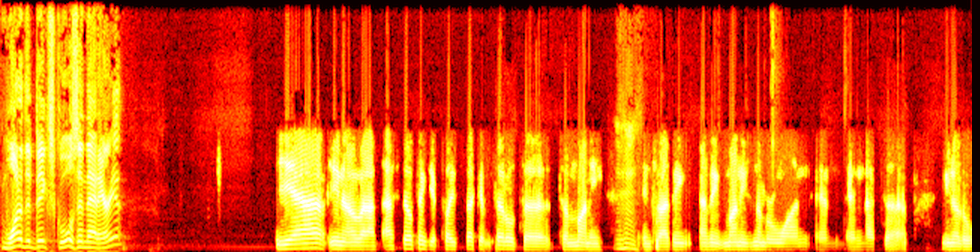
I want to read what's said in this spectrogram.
one of the big schools in that area? Yeah, you know, but I, I still think it plays second fiddle to to money, mm-hmm. and so I think I think money's number one, and and that's uh, you know the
